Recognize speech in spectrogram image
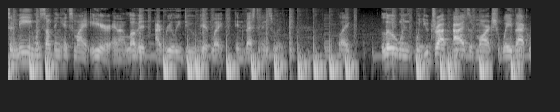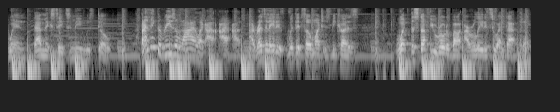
to me, when something hits my ear and I love it, I really do get like invested into it. Like Lou, when when you dropped Ides of March way back when, that mixtape to me was dope. But I think the reason why like I, I, I resonated with it so much is because what the stuff you wrote about I related to at that point.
